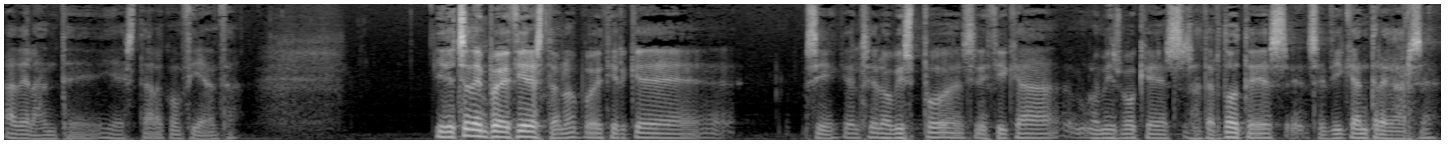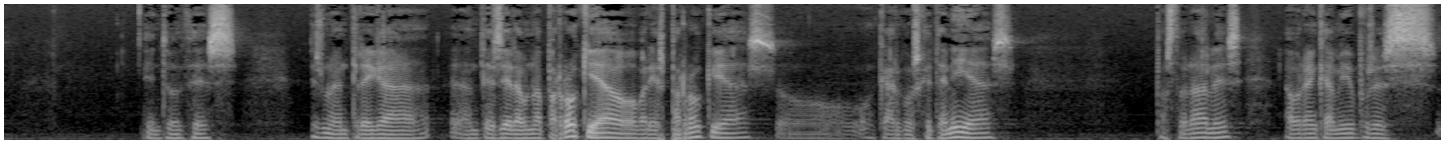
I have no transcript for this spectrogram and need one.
adelante. Y está la confianza. Y de hecho también puedo decir esto, ¿no? Puedo decir que sí, que el ser obispo significa lo mismo que es sacerdote, significa entregarse. Entonces, es una entrega, antes era una parroquia o varias parroquias o, cargos que tenías, pastorales. Ahora, en cambio, pues es,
